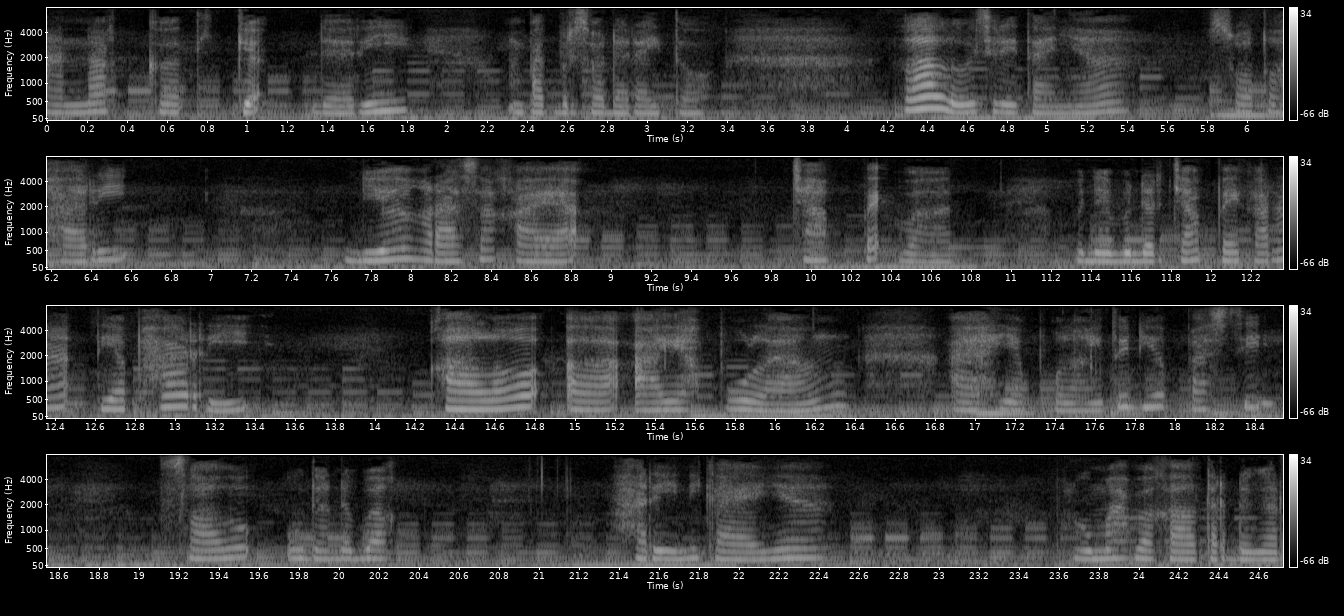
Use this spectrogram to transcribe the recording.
anak ketiga dari empat bersaudara itu. Lalu ceritanya suatu hari dia ngerasa kayak capek banget, bener-bener capek karena tiap hari kalau uh, ayah pulang, ayahnya pulang itu dia pasti selalu udah nebak. Hari ini kayaknya rumah bakal terdengar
